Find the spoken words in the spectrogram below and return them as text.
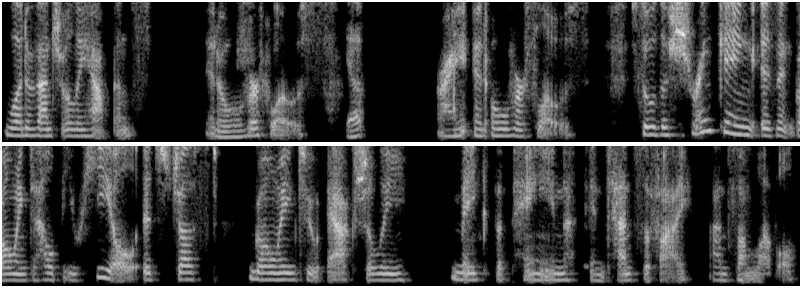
What eventually happens? It overflows. Yep. Right? It overflows. So the shrinking isn't going to help you heal. It's just going to actually make the pain intensify on some level.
